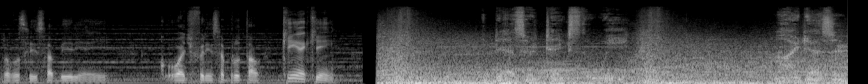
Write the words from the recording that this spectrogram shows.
para vocês saberem aí a diferença brutal. Quem é quem? The desert takes the weak. My desert.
